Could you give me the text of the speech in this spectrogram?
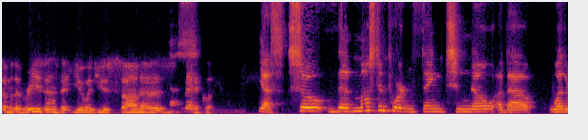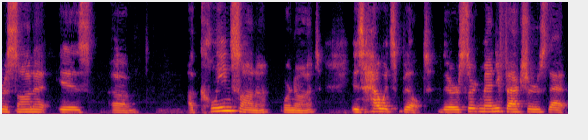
some of the reasons that you would use saunas yes. medically? Yes. So the most important thing to know about whether a sauna is um, a clean sauna or not is how it's built. There are certain manufacturers that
